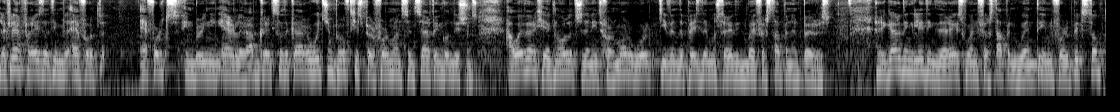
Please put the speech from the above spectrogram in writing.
Leclerc praised the team's effort efforts in bringing earlier upgrades to the car, which improved his performance in certain conditions. However, he acknowledged the need for more work given the pace demonstrated by Verstappen and Perez. Regarding leading the race when Verstappen went in for a pit stop,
